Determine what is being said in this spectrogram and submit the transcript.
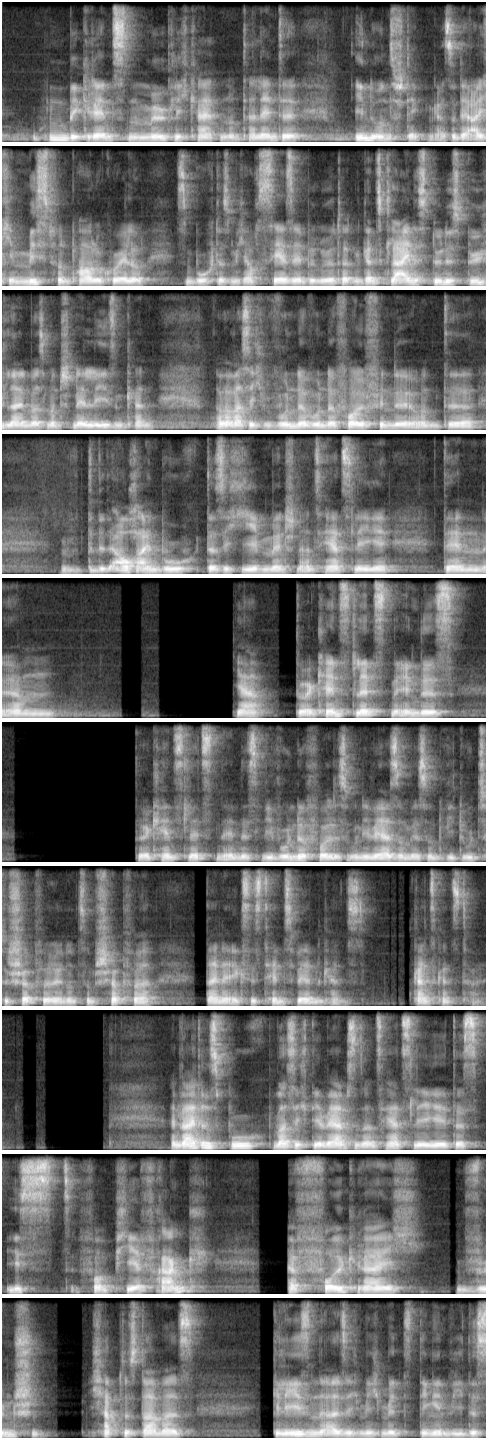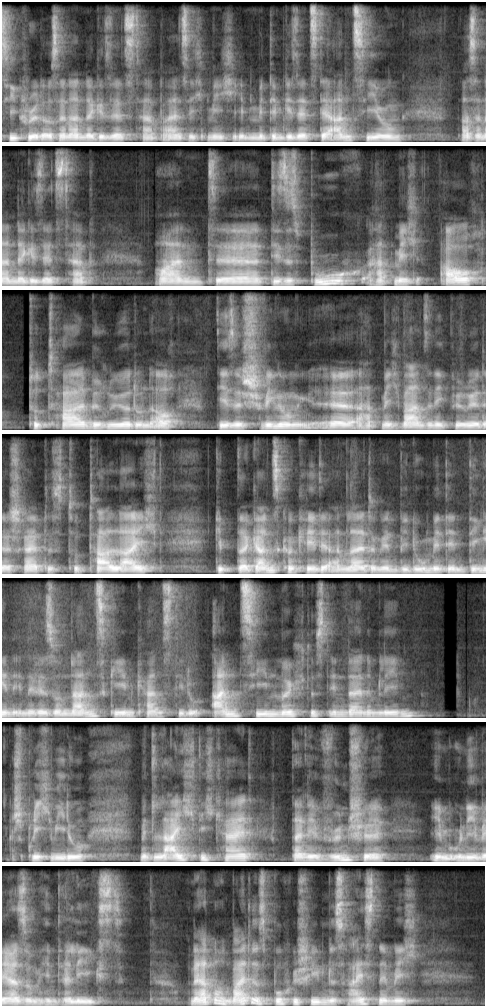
unbegrenzten Möglichkeiten und Talente in uns stecken. Also der Alchemist von Paulo Coelho ist ein Buch, das mich auch sehr, sehr berührt hat. Ein ganz kleines, dünnes Büchlein, was man schnell lesen kann, aber was ich wunder, wundervoll finde und äh, auch ein Buch, das ich jedem Menschen ans Herz lege, denn ähm, ja, du erkennst letzten Endes, Du erkennst letzten Endes, wie wundervoll das Universum ist und wie du zur Schöpferin und zum Schöpfer deiner Existenz werden kannst. Ganz, ganz toll. Ein weiteres Buch, was ich dir wärmstens ans Herz lege, das ist von Pierre Frank, Erfolgreich wünschen. Ich habe das damals gelesen, als ich mich mit Dingen wie The Secret auseinandergesetzt habe, als ich mich eben mit dem Gesetz der Anziehung auseinandergesetzt habe Und äh, dieses Buch hat mich auch total berührt und auch diese Schwingung äh, hat mich wahnsinnig berührt. Er schreibt es total leicht, gibt da ganz konkrete Anleitungen, wie du mit den Dingen in Resonanz gehen kannst, die du anziehen möchtest in deinem Leben. Sprich, wie du mit Leichtigkeit deine Wünsche im Universum hinterlegst. Und er hat noch ein weiteres Buch geschrieben, das heißt nämlich,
